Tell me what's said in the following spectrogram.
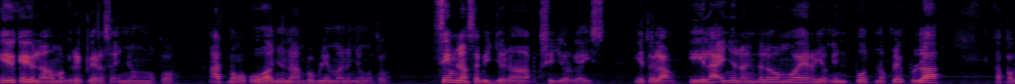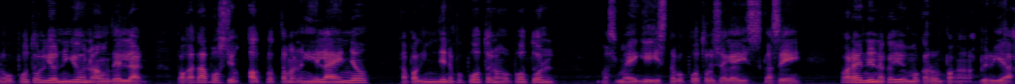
kayo-kayo lang ang mag-repair sa inyong motor at makukuha nyo na ang problema ng motor. Same lang sa video na procedure guys. Ito lang, hihilain nyo lang yung dalawang wire, yung input na kulay pula. Kapag napuputol yun, yun ang dahilan. Pagkatapos yung output naman ang hilain nyo, kapag hindi napuputol, napuputol, mas maigi is napuputol siya guys. Kasi para hindi na kayo magkaroon pang aberya.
